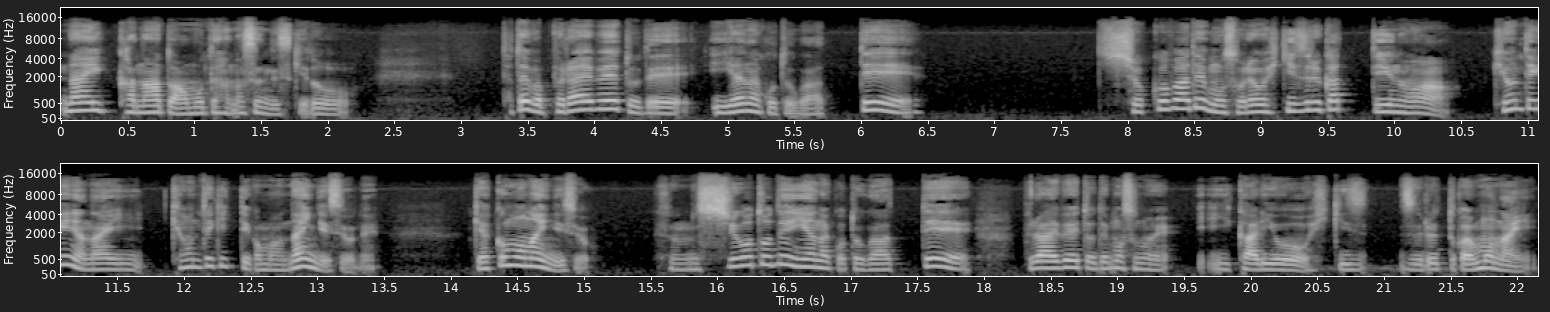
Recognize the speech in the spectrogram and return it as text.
ないかなとは思って話すんですけど例えばプライベートで嫌なことがあって職場でもそれを引きずるかっていうのは基本的にはない基本的っていうかまあないんですよね。逆もないんですよ。その仕事で嫌なことがあってプライベートでもその怒りを引きずるとかもない。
